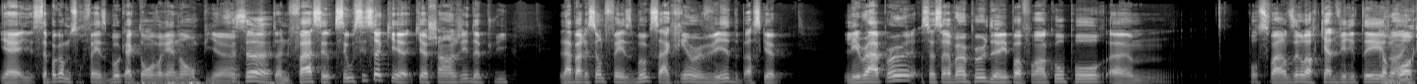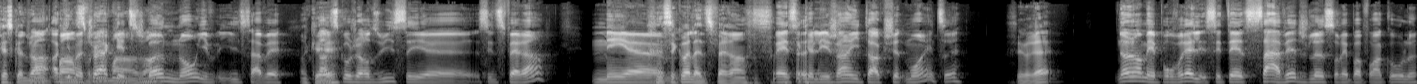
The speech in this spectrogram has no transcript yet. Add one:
C'était pas comme sur Facebook avec ton vrai nom puis un- C'est ça. t'as une face. C'est- C'est aussi ça qui a, qui a changé depuis l'apparition de Facebook. Ça a créé un vide parce que les rappers se servaient un peu de hip-hop franco pour, euh, pour se faire dire leurs quatre vérités. Comme genre, voir qu'est-ce que le genre, monde OK, pense ma track est-tu genre. bonne? Ou non? Ils ils le savaient. OK. Tandis qu'aujourd'hui, c'est euh, c'est différent. Mais. euh, c'est quoi la différence? ben, c'est que les gens, ils talk shit moins, tu sais. C'est vrai? Non, non, mais pour vrai, c'était savage là, sur hip-hop franco. Là.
